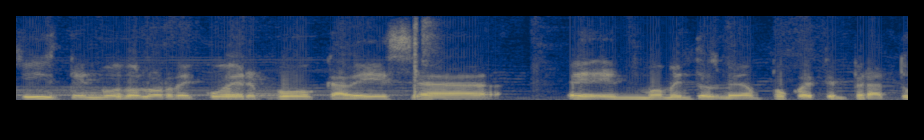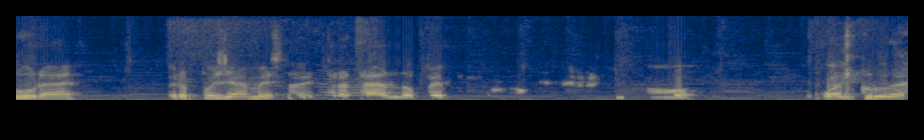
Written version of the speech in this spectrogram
Sí, tengo dolor de cuerpo, cabeza. eh, en momentos me da un poco de temperatura. Pero pues ya me estoy tratando, Pepe, por lo que me repito. ¿Cuál cruda?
